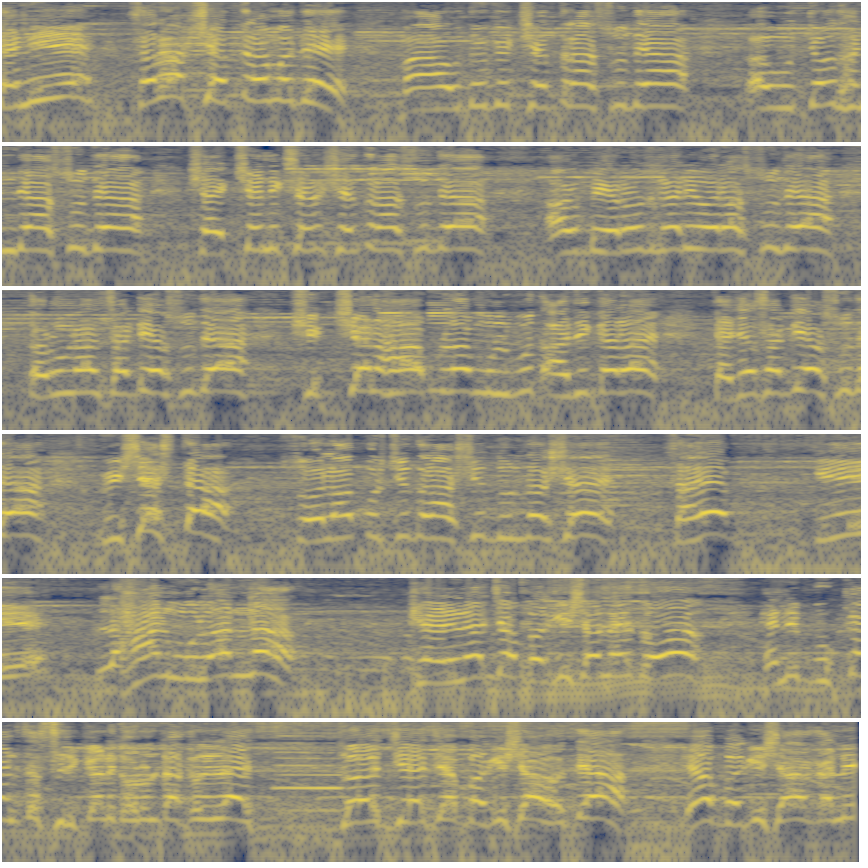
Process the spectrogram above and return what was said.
त्यांनी सर्व क्षेत्रामध्ये मग औद्योगिक क्षेत्र असू द्या उद्योगधंदे असू द्या शैक्षणिक क्षेत्र असू द्या बेरोजगारीवर असू द्या तरुणांसाठी असू द्या शिक्षण हा आपला मूलभूत अधिकार आहे त्याच्यासाठी असू द्या. विशेषतः सोलापूरची तर अशी दुर्दशा आहे साहेब की लहान मुलांना खेळण्याच्या बगिशा नाही तो ह्यांनी बुकांचं श्रीकंड करून टाकलेलं आहे जो जे ज्या बगिशा होत्या या बगिशाखाली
